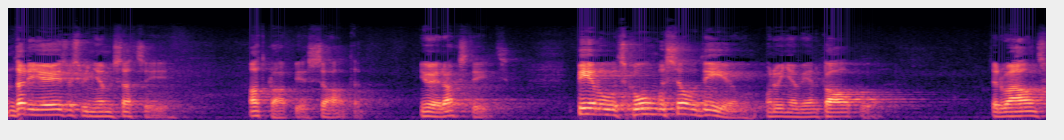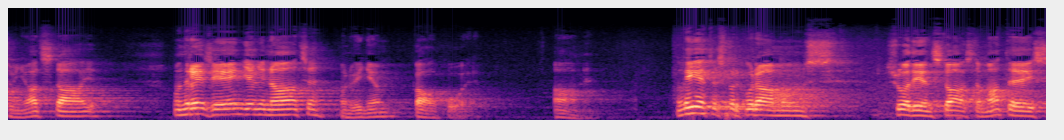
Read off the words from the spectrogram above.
Un tad Jēzus viņam sacīja, atkāpies sātam. Jo ir rakstīts, pielūdz kungu savu dievu un viņam vien kalpo. Tad vēlns viņu atstāja, un reizē eņģeļi nāca un viņam kalpoja. Āmen. Lietas, par kurām mums šodien stāsta Matejs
